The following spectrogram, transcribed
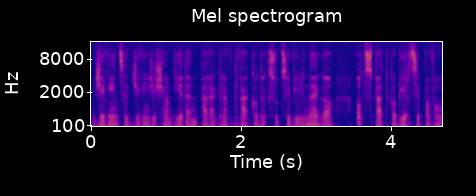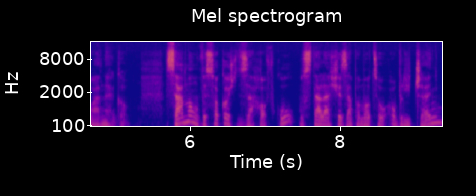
991 paragraf 2 kodeksu cywilnego od spadkobiercy powołanego. Samą wysokość zachowku ustala się za pomocą obliczeń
